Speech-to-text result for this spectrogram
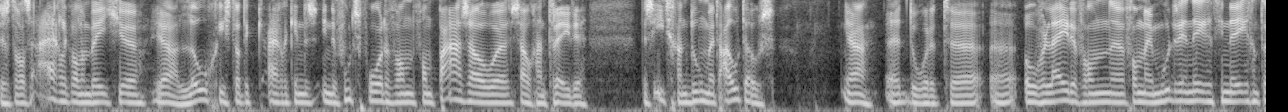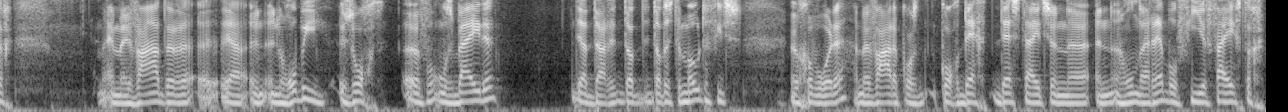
Dus het was eigenlijk wel een beetje ja, logisch dat ik eigenlijk in de, in de voetsporen van, van pa zou, uh, zou gaan treden. Dus iets gaan doen met auto's. Ja, uh, door het uh, overlijden van, van mijn moeder in 1990 en mijn vader ja, een, een hobby zocht voor ons beiden. Ja, daar, dat, dat is de motorfiets geworden. En mijn vader kocht, kocht destijds een, een Honda Rebel 450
